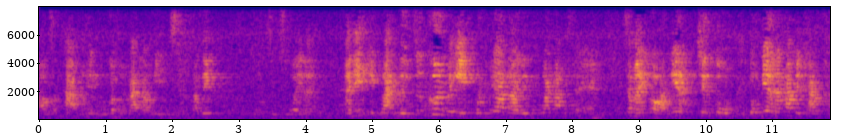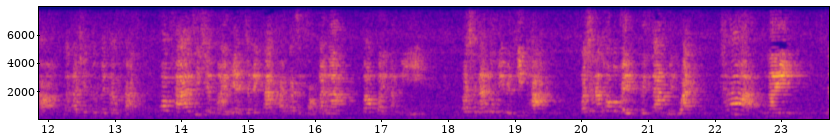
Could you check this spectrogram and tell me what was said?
เอาสัมภาษณ์มาให้ดูก็เหมือนบ้านเรานี่ดูสิเขาได้สวยๆเลยอันนี้อีกวัดหนึ่งซึ่งขึ้นไปอีกบนยอดดอยเลยวัดบ้านแสนสมัยก่อนเนี่ยเชียงตุงตรงเนี้ยนะคะเป็นทางผ่านนะคะเชียงตุงเป็นทางผ่านพ่อค้าที่เชียงใหม่เนี่ยจะไปค้าขายกับสิบสองปันนะต้องไปทางนี้ เพราะฉะนั้นตรงนี้เป็นที่พัก เพราะฉะนั้นเขาก็ไปไปสร้างเป็นวัด ถ้าในใน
